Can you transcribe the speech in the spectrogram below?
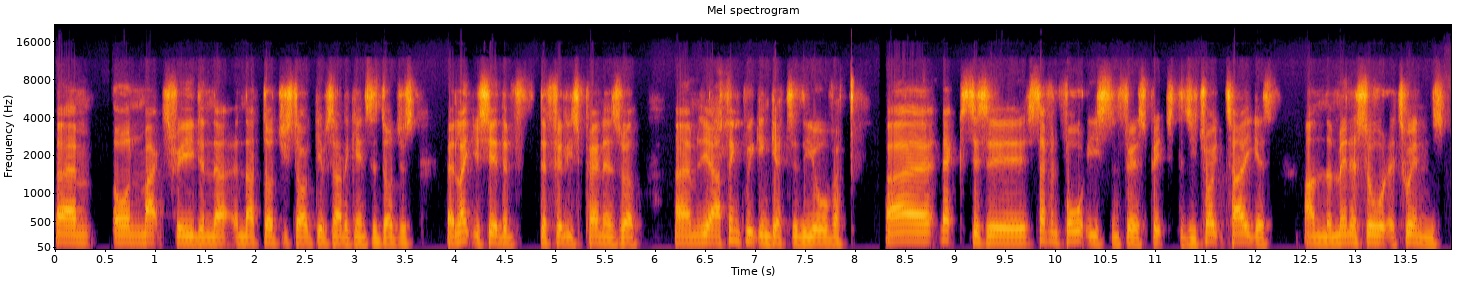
um, on Max Fried and that and that dodgy start Gibbs had against the Dodgers, and like you said, the the Phillies pen as well. Um, yeah, I think we can get to the over. Uh, next is a 7:40 Eastern first pitch. The Detroit Tigers and the Minnesota Twins.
